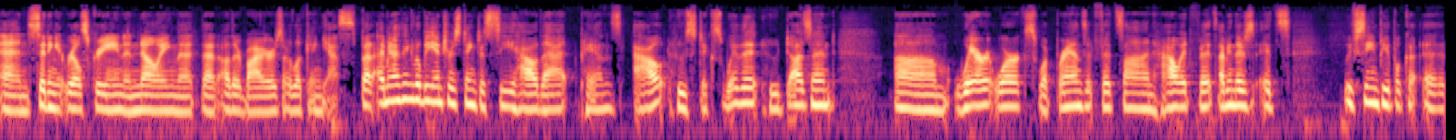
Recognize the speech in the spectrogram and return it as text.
and sitting at Realscreen and knowing that that other buyers are looking. Yes. But I mean, I think it'll be interesting to see how that pans out. Who sticks with it? Who doesn't? Um, where it works? What brands it fits on? How it fits? I mean, there's it's. We've seen people, uh,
